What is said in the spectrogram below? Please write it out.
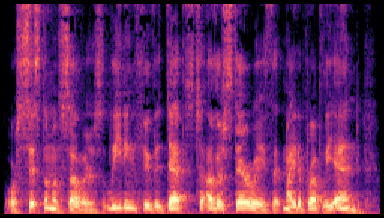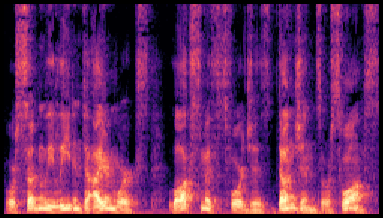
or system of cellars, leading through the depths to other stairways that might abruptly end, or suddenly lead into ironworks, locksmiths' forges, dungeons, or swamps.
